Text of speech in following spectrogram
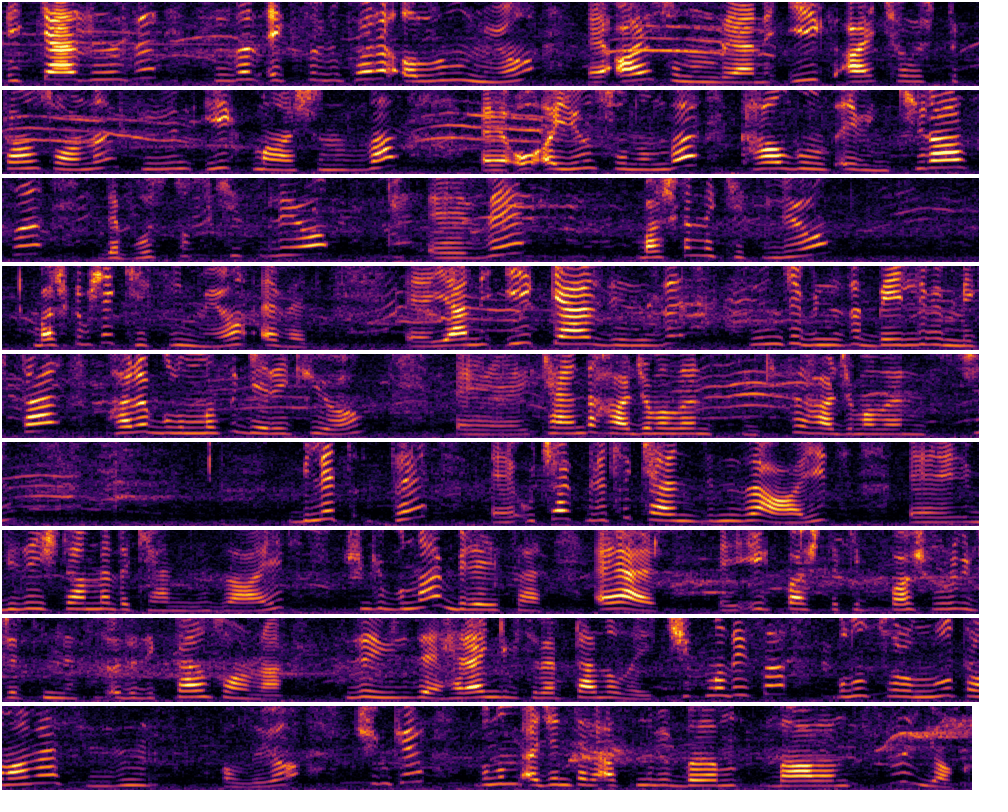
ilk geldiğinizde sizden ekstra bir para alınmıyor. E, ay sonunda yani ilk ay çalıştıktan sonra sizin ilk maaşınızdan e, o ayın sonunda kaldığınız evin kirası, depozitosu kesiliyor E, ve başka ne kesiliyor? Başka bir şey kesilmiyor. Evet. E, yani ilk geldiğinizde sizin cebinizde belli bir miktar para bulunması gerekiyor. E, kendi harcamalarınız için, kişisel harcamalarınız için. Bilette, e, uçak bileti kendinize ait. E, vize işlemleri de kendinize ait. Çünkü bunlar bireysel. Eğer e, ilk baştaki başvuru ücretini siz ödedikten sonra size vize herhangi bir sebepten dolayı çıkmadıysa bunun sorumluluğu tamamen sizin oluyor. Çünkü bunun acenteyle aslında bir bağım- bağlantısı yok.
